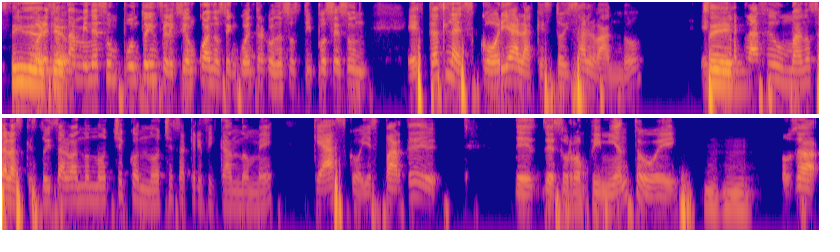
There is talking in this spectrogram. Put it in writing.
Sí, Por eso que, también es un punto de inflexión cuando se encuentra con esos tipos. Es un, esta es la escoria a la que estoy salvando. Esta es la clase de humanos a las que estoy salvando noche con noche sacrificándome. Qué asco. Y es parte de, de- de su rompimiento, güey. Ujú. O sea,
